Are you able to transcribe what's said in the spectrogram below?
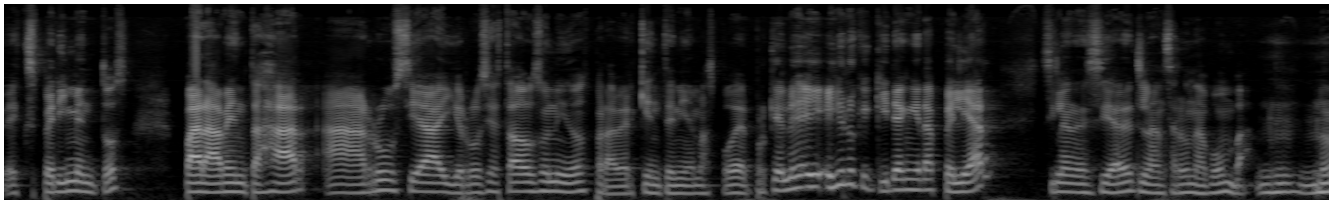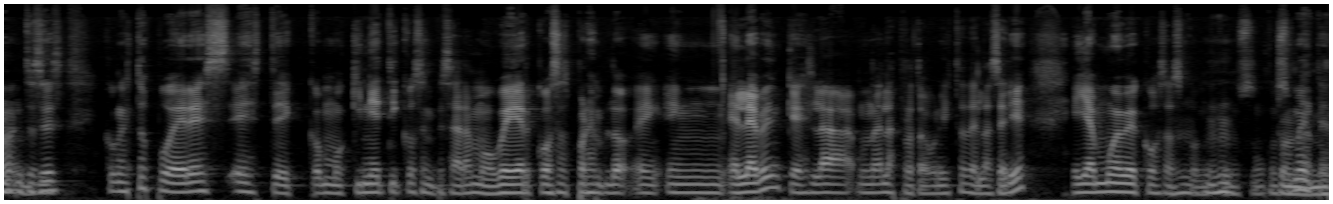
experimentos para aventajar a Rusia y Rusia a Estados Unidos para ver quién tenía más poder. Porque ellos lo que querían era pelear sin la necesidad de lanzar una bomba. Entonces, con estos poderes este, como cinéticos, empezar a mover cosas. Por ejemplo, en, en Eleven, que es la, una de las protagonistas de la serie, ella mueve cosas con, su, con con su la mente.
